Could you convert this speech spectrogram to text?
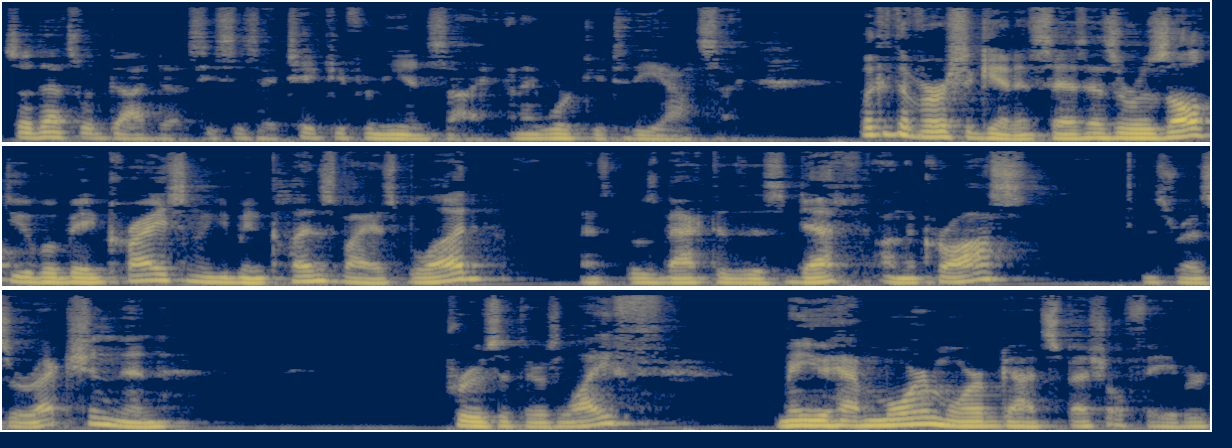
So that's what God does. He says, I take you from the inside and I work you to the outside. Look at the verse again. It says, As a result, you have obeyed Christ and you've been cleansed by his blood. That goes back to this death on the cross, this resurrection, then proves that there's life. May you have more and more of God's special favor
